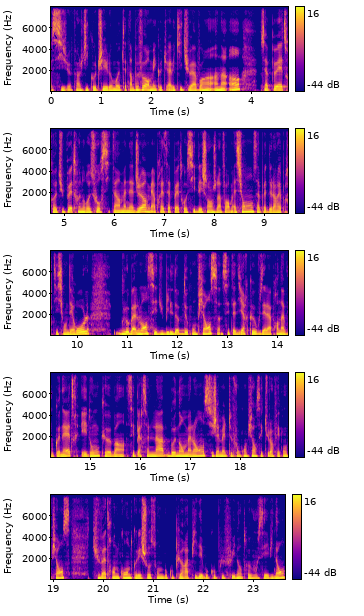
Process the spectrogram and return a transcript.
si, enfin, je dis coacher, le mot est peut-être un peu fort, mais que tu avec qui tu vas avoir un 1 à un. Ça peut être, tu peux être une ressource si tu es un manager, mais après ça peut être aussi de l'échange d'informations, ça peut être de la répartition des rôles. Globalement, c'est du build-up de confiance, c'est-à-dire que vous allez apprendre à vous connaître et donc, euh, ben, ces personnes-là, bon an mal an, si jamais elles te font confiance et que tu leur fais confiance, tu vas te rendre compte que les choses sont beaucoup plus rapides et beaucoup plus fluides entre vous, c'est évident.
